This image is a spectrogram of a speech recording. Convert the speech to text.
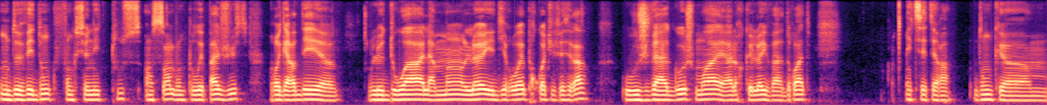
on devait donc fonctionner tous ensemble. On ne pouvait pas juste regarder le doigt, la main, l'œil et dire ouais pourquoi tu fais ça? Ou je vais à gauche moi alors que l'œil va à droite, etc. Donc euh,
